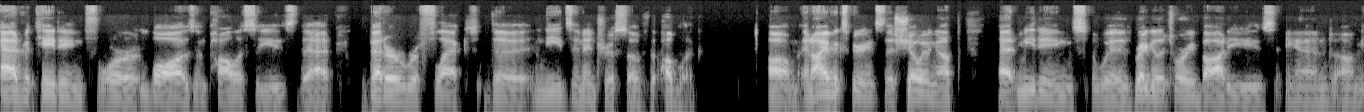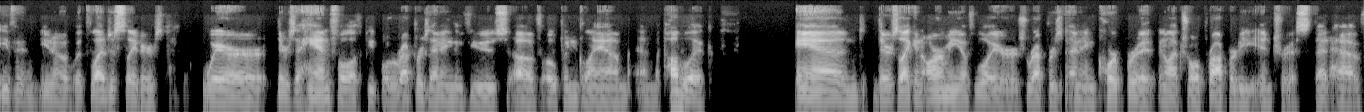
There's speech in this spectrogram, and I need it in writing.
advocating for laws and policies that better reflect the needs and interests of the public. Um, and I've experienced this showing up at meetings with regulatory bodies and um, even you know with legislators where there's a handful of people representing the views of open glam and the public. And there's like an army of lawyers representing corporate intellectual property interests that have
